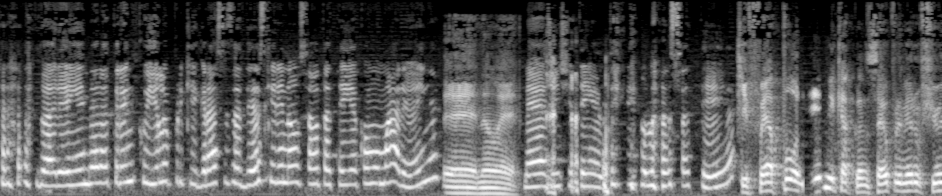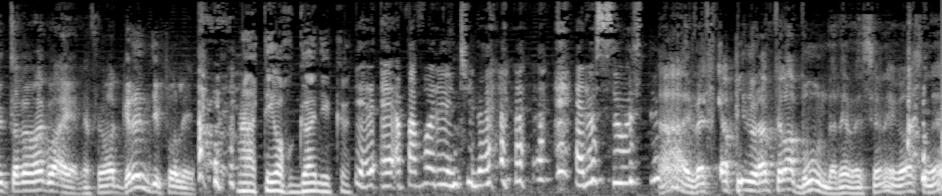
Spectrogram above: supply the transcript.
do Aranha ainda era tranquilo, porque graças a Deus que ele não solta teia como uma aranha. É, não é. Né? A gente tem, tem o lança-teia. Que foi a polêmica quando saiu o primeiro filme do Tobey Maguire, né? Foi uma grande polêmica. Ah, teia orgânica. É, é apavorante, né? Era o susto. Ah, ele vai ficar pendurado pela bunda, né? Vai ser um negócio, né?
